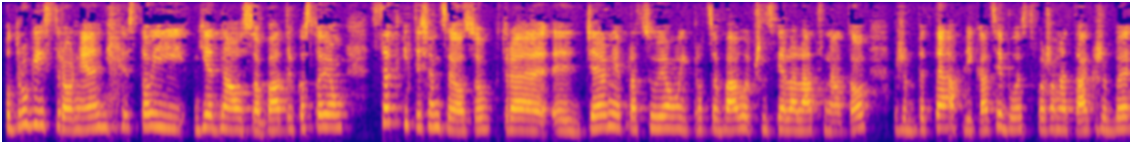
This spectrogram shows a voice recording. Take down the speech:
po drugiej stronie nie stoi jedna osoba, tylko stoją setki tysięcy osób, które y, dzielnie pracują i pracowały przez wiele lat na to, żeby te aplikacje były stworzone tak, żeby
